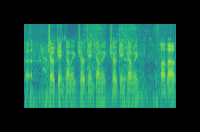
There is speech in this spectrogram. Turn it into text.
Uh, choke incoming, choke incoming, choke incoming. Hold up.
